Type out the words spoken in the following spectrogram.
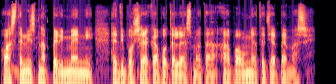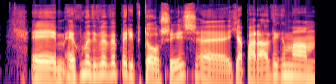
ο ασθενής να περιμένει εντυπωσιακά αποτελέσματα από μια τέτοια επέμβαση. Ε, έχουμε δει βέβαια περιπτώσεις, ε, για παράδειγμα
